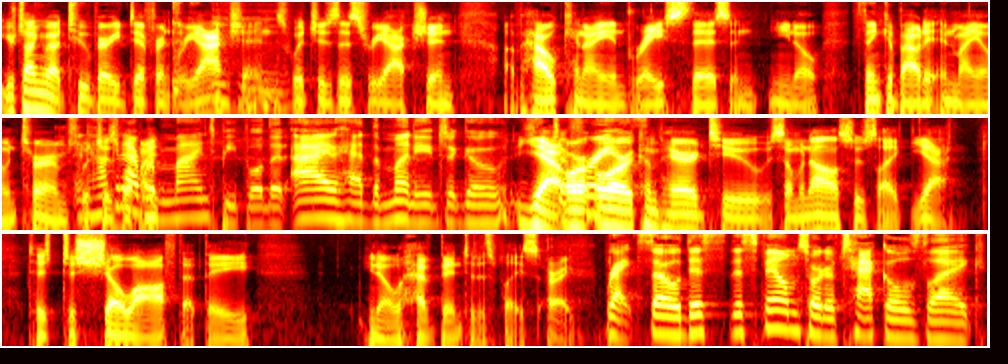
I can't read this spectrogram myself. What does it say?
you're talking about two very different Mm-hmm. reactions, which is this reaction of how can I embrace this and you know think about it in my own terms, and which how is can what I remind people that I had the money to go? yeah to or or compared to someone else who's like yeah to to show off that they you know have been to this place all right Right. So this this film sort of tackles like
